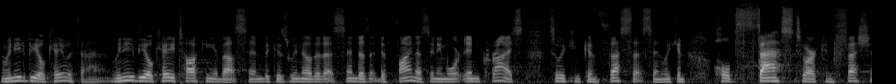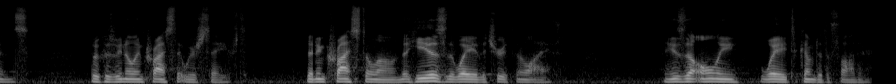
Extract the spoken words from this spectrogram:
And we need to be okay with that. We need to be okay talking about sin because we know that that sin doesn't define us anymore in Christ. So we can confess that sin. We can hold fast to our confessions because we know in Christ that we're saved, that in Christ alone, that He is the way, the truth, and the life. He's the only way to come to the Father.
